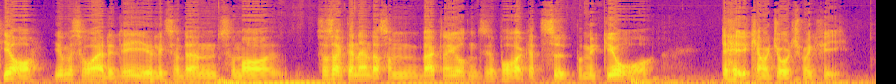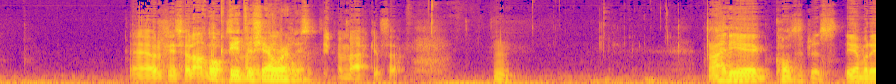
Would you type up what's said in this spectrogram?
Ja, jo men så är det. Det är ju liksom den som har... Som sagt den enda som verkligen har gjort något som påverkat supermycket i år. Det är ju kanske George McPhee. Eh, och det finns väl andra och också Peter men inte i positiv bemärkelse. Mm. Nej, det är konstigt pris. Det är vad det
